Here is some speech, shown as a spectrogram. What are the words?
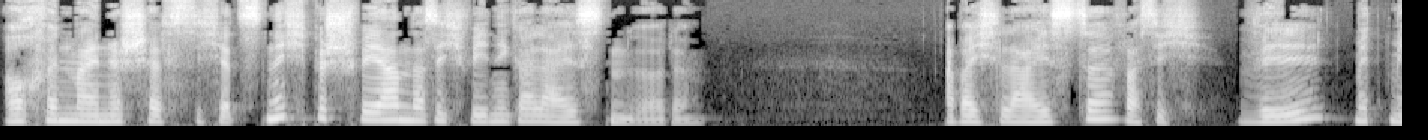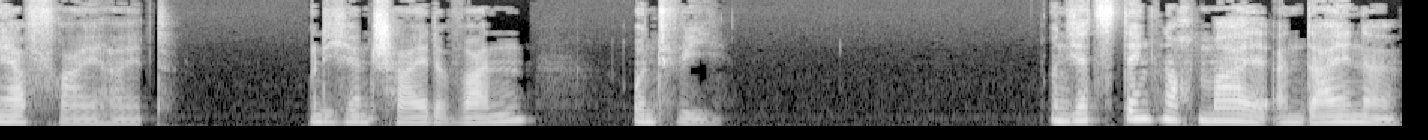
Auch wenn meine Chefs sich jetzt nicht beschweren, dass ich weniger leisten würde. Aber ich leiste, was ich will, mit mehr Freiheit. Und ich entscheide wann und wie. Und jetzt denk noch mal an deine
